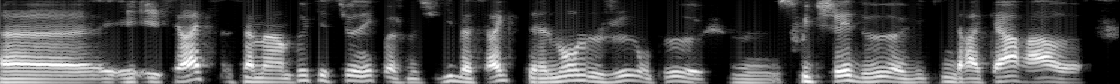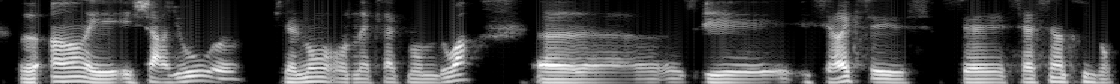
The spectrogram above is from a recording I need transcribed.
Euh, et, et c'est vrai que ça m'a un peu questionné. Quoi. Je me suis dit, bah, c'est vrai que finalement, le jeu, on peut euh, switcher de euh, Viking Drakkar à euh, 1 et, et chariot, finalement, en un claquement de doigts. et, et c'est vrai que c'est assez intriguant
